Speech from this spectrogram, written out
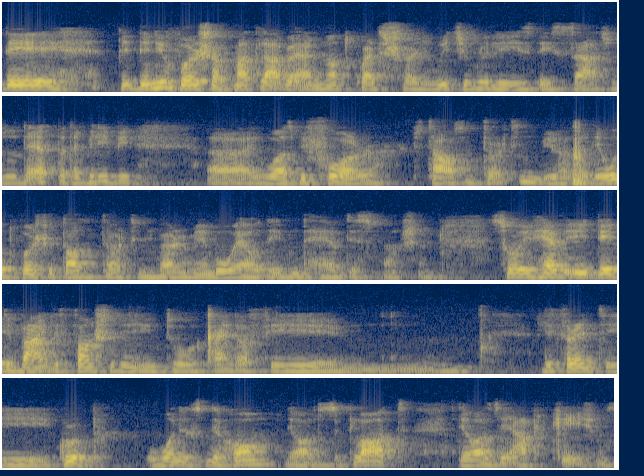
the, the, the new version of MATLAB I'm not quite sure which release they start to do that but I believe uh, it was before 2013 the old version 2013 if I remember well they didn't have this function. So you have they divide the function into kind of a um, different uh, group. One is the home the other is the plot the other is the applications.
